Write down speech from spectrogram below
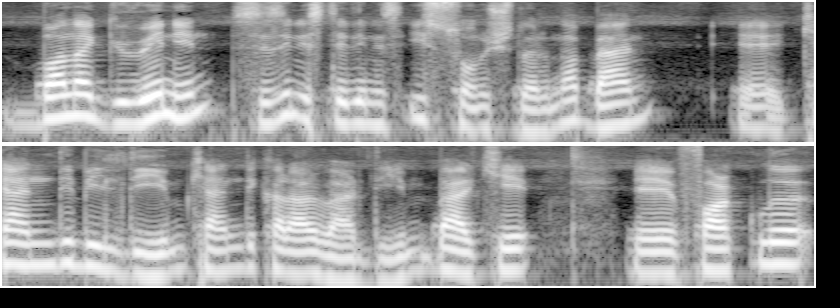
bana güvenin, sizin istediğiniz iş sonuçlarına ben e, kendi bildiğim, kendi karar verdiğim, belki e, farklı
